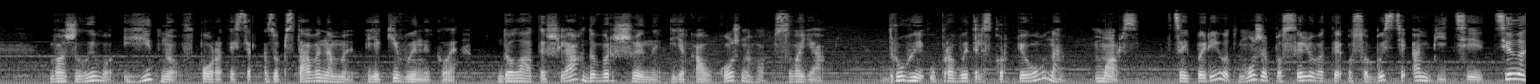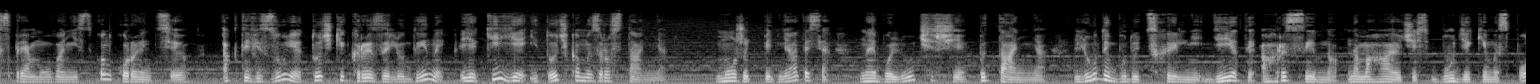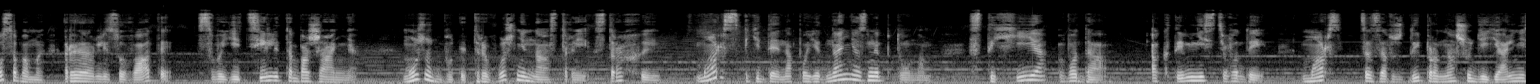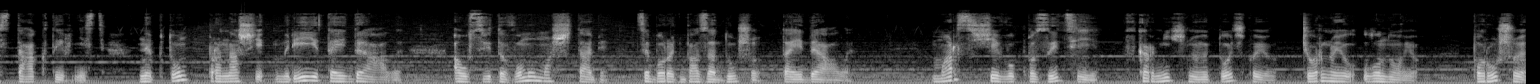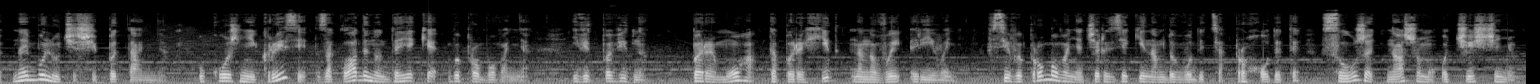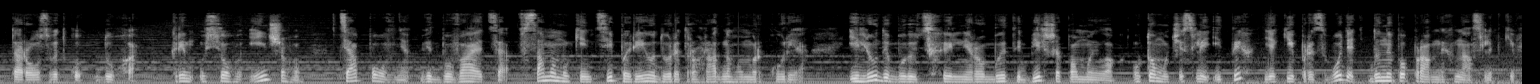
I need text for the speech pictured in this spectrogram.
Важливо гідно впоратися з обставинами, які виникли, долати шлях до вершини, яка у кожного своя. Другий управитель Скорпіона Марс в цей період може посилювати особисті амбіції, цілеспрямованість, конкуренцію, активізує точки кризи людини, які є і точками зростання. Можуть піднятися найболючіші питання. Люди будуть схильні діяти агресивно, намагаючись будь-якими способами реалізувати свої цілі та бажання. Можуть бути тривожні настрої, страхи. Марс йде на поєднання з Нептуном, стихія вода, активність води. Марс це завжди про нашу діяльність та активність, Нептун про наші мрії та ідеали, а у світовому масштабі це боротьба за душу та ідеали. Марс ще й в опозиції з кармічною точкою чорною луною порушує найболючіші питання. У кожній кризі закладено деяке випробування, і, відповідно, перемога та перехід на новий рівень. Всі випробування, через які нам доводиться проходити, служать нашому очищенню та розвитку духа. Крім усього іншого, Ця повня відбувається в самому кінці періоду ретроградного Меркурія, і люди будуть схильні робити більше помилок, у тому числі і тих, які призводять до непоправних наслідків.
